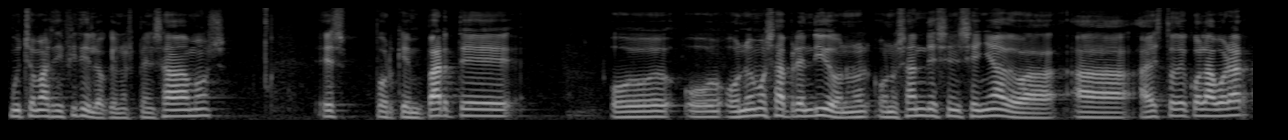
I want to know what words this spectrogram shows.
mucho más difíciles de lo que nos pensábamos, es porque en parte o, no hemos aprendido o nos han desenseñado a, esto de colaborar,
